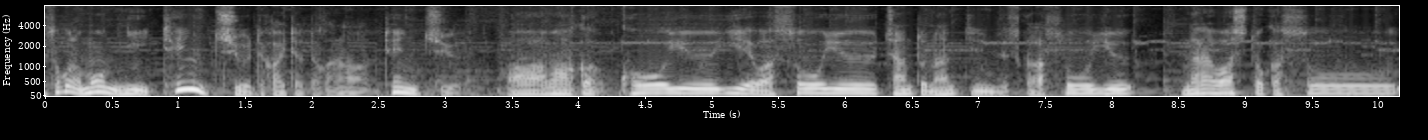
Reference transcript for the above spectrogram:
そこの門に天柱って書いてあったかな。天柱。ああまあこういう家はそういうちゃんとなんて言うんですか。そういう習わしとかそういっ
